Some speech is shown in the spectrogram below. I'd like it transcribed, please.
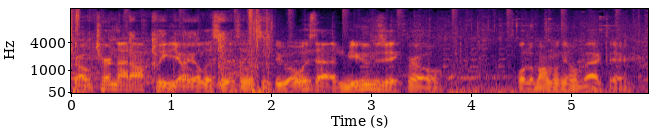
Bro, turn that off, please. Yo, yo, listen, listen, listen. Dude, what was that music, bro? Hold up, I'm gonna go back there.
